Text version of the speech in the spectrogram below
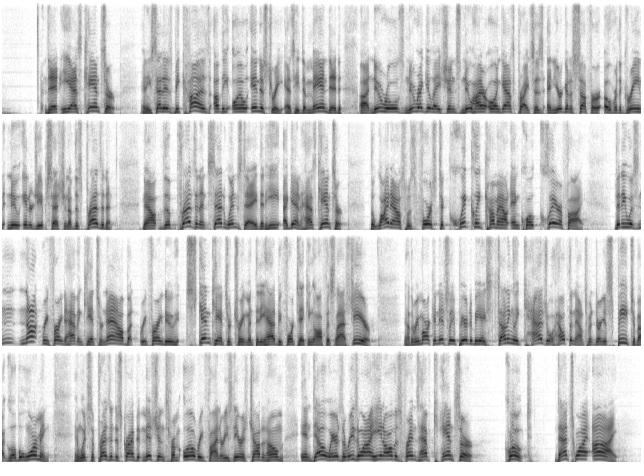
that he has cancer. And he said it is because of the oil industry, as he demanded uh, new rules, new regulations, new higher oil and gas prices, and you're going to suffer over the green new energy obsession of this president. Now, the president said Wednesday that he, again, has cancer. The White House was forced to quickly come out and, quote, clarify that he was n- not referring to having cancer now, but referring to skin cancer treatment that he had before taking office last year. Now, the remark initially appeared to be a stunningly casual health announcement during a speech about global warming, in which the president described emissions from oil refineries near his childhood home in Delaware as the reason why he and all of his friends have cancer. Quote, That's why I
